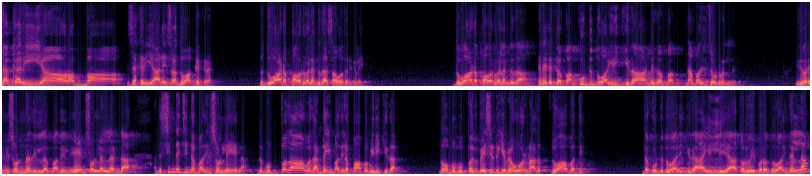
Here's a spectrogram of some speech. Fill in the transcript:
ஜக்கரியா ரப்பா ஜக்கரியா அலைஹிஸ்ஸலாம் துவா கேட்கிறார். இப்போ துவாட பவர் விளங்குதா சகோதரர்களே துவாட பவர் விளங்குதா? என்கிட்ட கேட்பாங்க. கூட்டு துவா இருக்குதான்னு கேட்பாங்க. நான் பதில் சொல்கிறேன் இல்லை இது வரைக்கும் சொன்னதில்லை பதில். ஏன் சொல்லலைண்டா? அந்த சின்ன சின்ன பதில் சொல்லவே இல்லை. அந்த முப்பதாவது அண்டையும் பதிலை பார்ப்போம் இருக்குதா நோம்பு முப்பது. பேசிகிட்டு இருக்கே ஒவ்வொரு நாளும். துவாவை பற்றி இந்த கூட்டு துவா இருக்குதா இல்லையா? தொழுவை போகிற துவா? இதெல்லாம்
